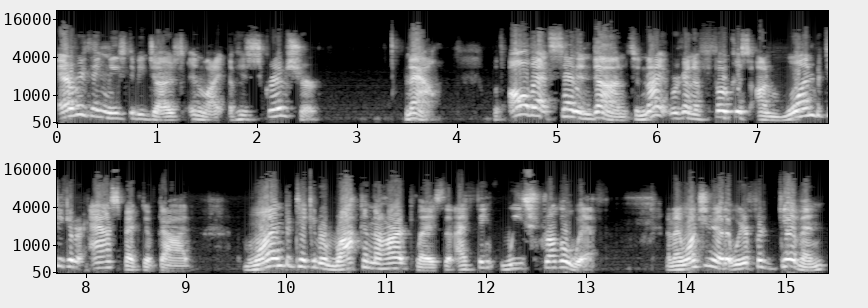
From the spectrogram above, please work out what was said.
everything needs to be judged in light of His Scripture. Now, with all that said and done, tonight we're going to focus on one particular aspect of God, one particular rock in the hard place that I think we struggle with. And I want you to know that we're forgiven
